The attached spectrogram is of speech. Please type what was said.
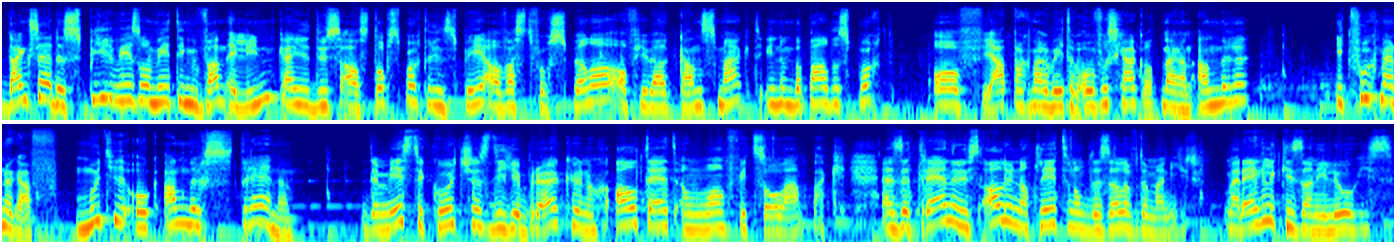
Dankzij de spiervezelmeting van Eline kan je dus als topsporter in spe alvast voorspellen of je wel kans maakt in een bepaalde sport. Of ja, toch maar beter overschakelt naar een andere. Ik vroeg mij nog af, moet je ook anders trainen? De meeste coaches die gebruiken nog altijd een one-fits-all aanpak. En ze trainen dus al hun atleten op dezelfde manier. Maar eigenlijk is dat niet logisch.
